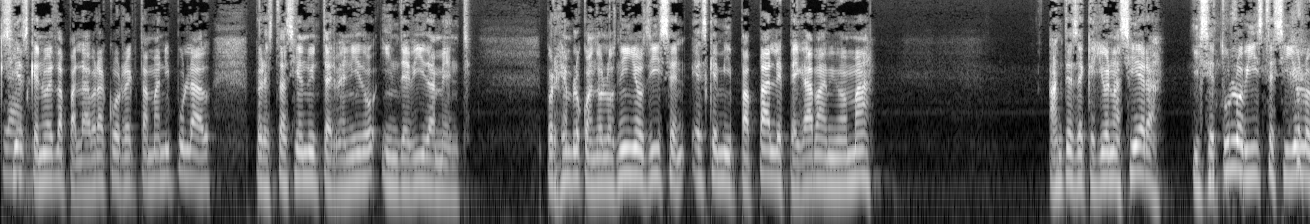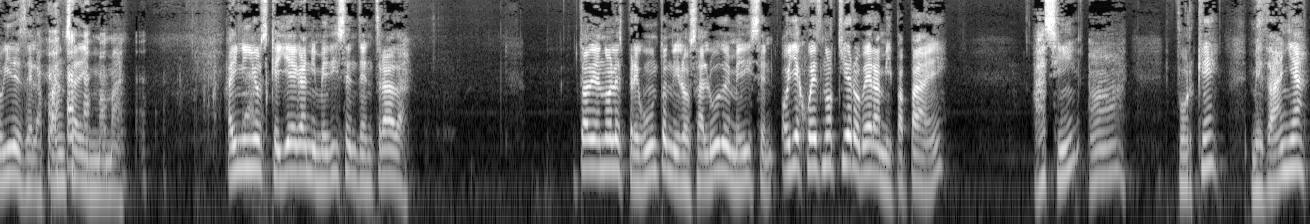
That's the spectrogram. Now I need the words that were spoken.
si es que no es la palabra correcta manipulado, pero está siendo intervenido indebidamente. Por ejemplo, cuando los niños dicen, es que mi papá le pegaba a mi mamá antes de que yo naciera. Y si tú lo viste, sí, yo lo vi desde la panza de mi mamá. Hay niños que llegan y me dicen de entrada, todavía no les pregunto ni los saludo y me dicen, oye juez, no quiero ver a mi papá, ¿eh? Ah, sí, ah, ¿por qué? Me daña.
